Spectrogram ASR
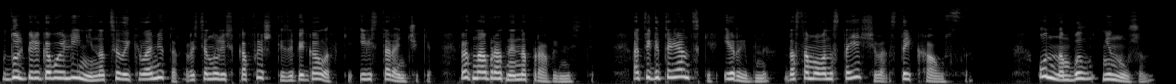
Вдоль береговой линии на целый километр растянулись кафешки, забегаловки и ресторанчики разнообразной направленности. От вегетарианских и рыбных до самого настоящего стейкхауса. Он нам был не нужен.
